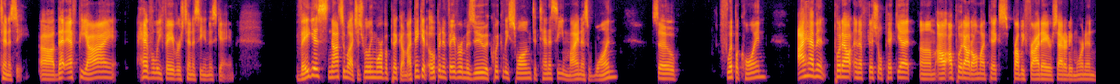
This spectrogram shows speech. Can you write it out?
Tennessee. Uh, that FPI heavily favors Tennessee in this game. Vegas, not so much. It's really more of a pick 'em. I think it opened in favor of Mizzou. It quickly swung to Tennessee minus one. So flip a coin. I haven't put out an official pick yet. Um, I'll, I'll put out all my picks probably Friday or Saturday morning.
